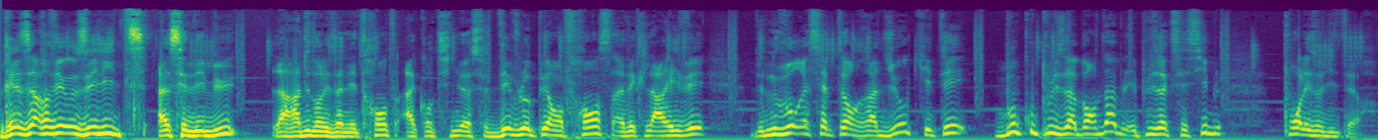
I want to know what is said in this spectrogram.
Réservée aux élites à ses débuts, la radio dans les années 30 a continué à se développer en France avec l'arrivée de nouveaux récepteurs radio qui étaient beaucoup plus abordables et plus accessibles pour les auditeurs.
